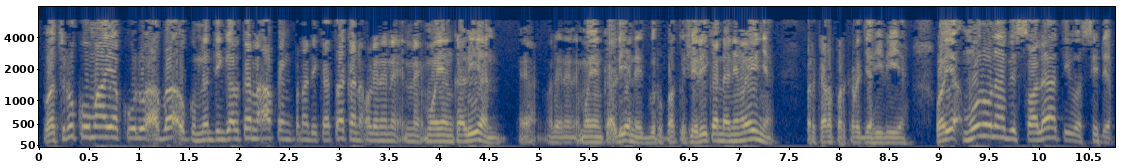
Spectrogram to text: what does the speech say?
Watruku ma yaqulu aba'ukum dan tinggalkanlah apa yang pernah dikatakan oleh nenek-nenek moyang kalian, ya, oleh nenek moyang kalian itu berupa kesyirikan dan yang lainnya, perkara-perkara jahiliyah. Wa ya'muruna bis salati was sidq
